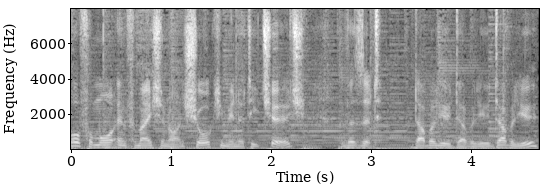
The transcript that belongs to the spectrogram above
or for more information on Shore Community Church, visit www.shore.org.nz.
